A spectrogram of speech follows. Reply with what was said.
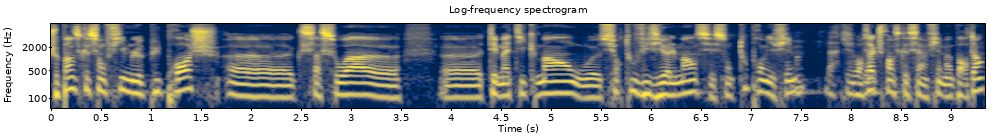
Je pense que son film le plus proche, euh, que ça soit euh, euh, thématiquement ou surtout visuellement, c'est son tout premier film. C'est pour ça que je pense que c'est un film important.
